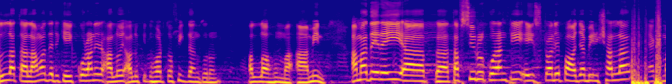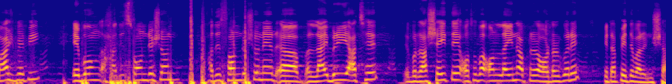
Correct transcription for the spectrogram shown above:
আল্লাহ তালা আমাদেরকে এই কোরআনের আলোয় আলোকিত হওয়ার তফিক দান করুন। আল্লাহুম্মা আমিন। আমাদের এই তাফসিরুল কোরআনটি এই স্টলে পাওয়া যাবে ইনশাল্লাহ এক মাস ব্যাপী এবং হাদিস ফাউন্ডেশন, হাদিস ফাউন্ডেশনের লাইব্রেরি আছে এবং রাজশাহীতে অথবা অনলাইনে আপনারা অর্ডার করে এটা পেতে পারেন ইনশা,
